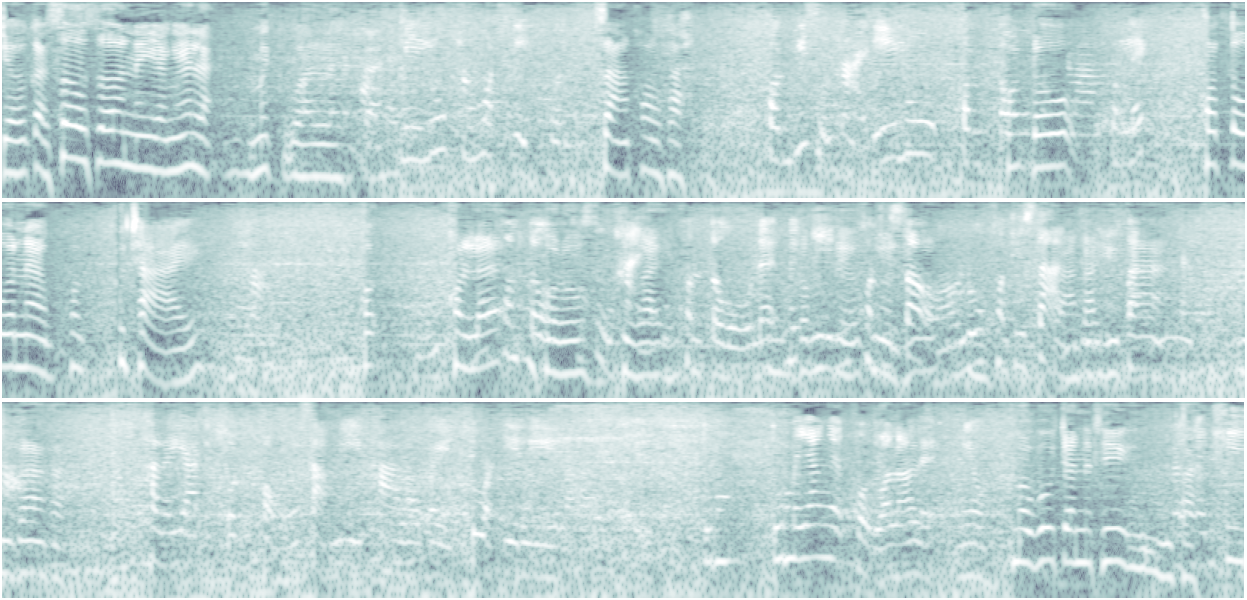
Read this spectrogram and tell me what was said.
เจอกับเซ่อเซ่อในอย่างเงี้ยแหละ ไม่กลัวเลย มีลูกทั้งหมดกี่คนสามคนค่ะ คนที่สูญหายนี่ลูกคนโตคนโตกลางคนเล็กคนโตน่ะคนผู้ชายค่ะคน คนละคนโตรู้ที่สูญหายอะไรลูกคนโตและเมื่อกี้ลูกคนที่สองลูกคนที่สาสามมก็อยู่บ้านอยู่บ้านค่ะภรรยาอีกคนของสามีพาเราไปตรวจดีเอ็นเอตุ้มตุ้มไม่ย่างเนี่ยขดวันละแหละเนี่ยมาพูดเจ้าหน้าที่ค่ะเจ้าหน้าที่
